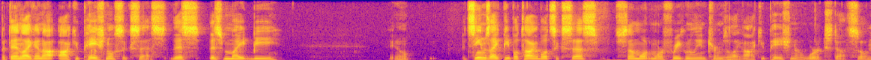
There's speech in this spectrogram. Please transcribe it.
But then, like an o- occupational success, this this might be, you know, it seems like people talk about success somewhat more frequently in terms of like occupation or work stuff. So, mm-hmm.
